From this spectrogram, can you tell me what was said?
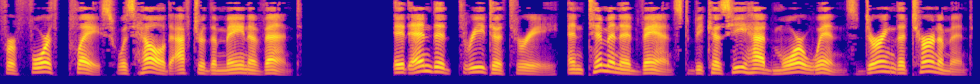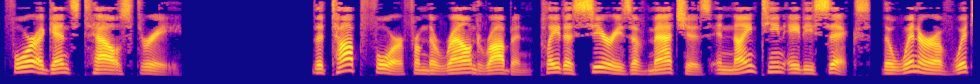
for fourth place was held after the main event. It ended 3–3, and Timman advanced because he had more wins during the tournament 4 against Tals 3. The top four from the round robin played a series of matches in 1986, the winner of which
